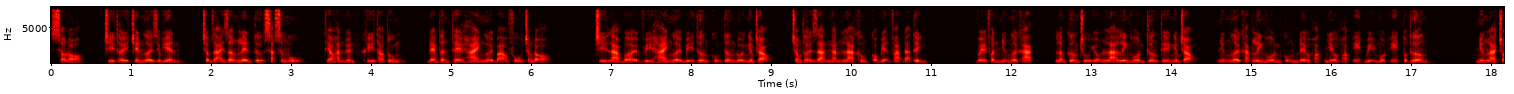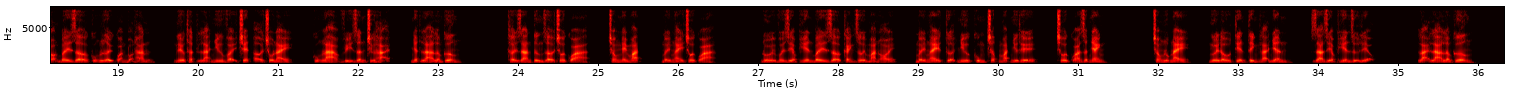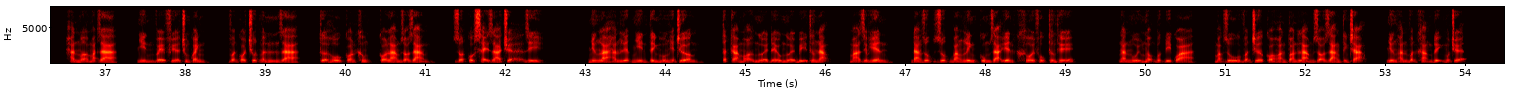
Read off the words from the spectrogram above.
Sau đó, chỉ thấy trên người diệp hiên, chậm rãi dâng lên từ sắc sương ngủ theo hắn huyền khí thao túng, đem thân thể hai người bao phủ trong đó. Chỉ là bởi vì hai người bị thương cũng tương đối nghiêm trọng, trong thời gian ngắn là không có biện pháp đã tỉnh. Về phần những người khác, lâm cương chủ yếu là linh hồn thương thế nghiêm trọng, những người khác linh hồn cũng đều hoặc nhiều hoặc ít bị một ít tổn thương nhưng là chọn bây giờ cũng lời quản bọn hắn, nếu thật là như vậy chết ở chỗ này, cũng là vì dân trừ hại, nhất là lâm cương. Thời gian từng giờ trôi qua, trong nháy mắt, mấy ngày trôi qua. Đối với diệp hiên bây giờ cảnh giới mà nói, mấy ngày tựa như cùng chớp mắt như thế, trôi qua rất nhanh. Trong lúc này, người đầu tiên tỉnh lại nhân, ra diệp hiên dự liệu. Lại là lâm cương. Hắn mở mắt ra, nhìn về phía chung quanh, vẫn có chút ngần ra, tựa hồ còn không có làm rõ ràng, rốt cuộc xảy ra chuyện gì. Nhưng là hắn liếc nhìn tình huống hiện trường, tất cả mọi người đều người bị thương nặng, mà diệp hiên đang giúp giúp băng linh cùng dạ yên khôi phục thương thế. Ngắn ngủi mộng bước đi qua, mặc dù vẫn chưa có hoàn toàn làm rõ ràng tình trạng, nhưng hắn vẫn khẳng định một chuyện.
